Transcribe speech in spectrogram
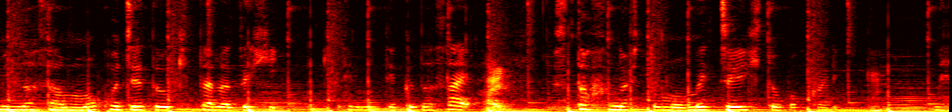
皆さんもコジェド来たらぜひ来てみてください。はい、スタッフの人もめっちゃいい人ばっかり。うん、ね。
